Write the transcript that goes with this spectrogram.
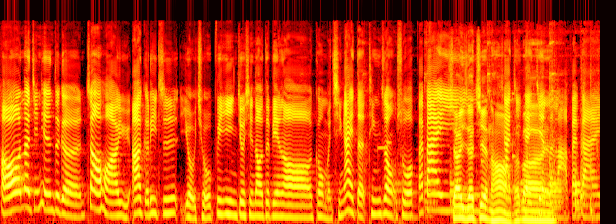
好，那今天这个赵华与阿格丽之有求必应就先到这边喽，跟我们亲爱的听众说拜拜，下期再见哈，下期再见了啦。拜拜。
